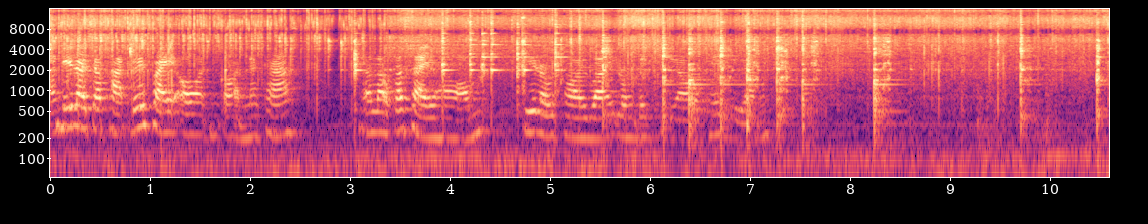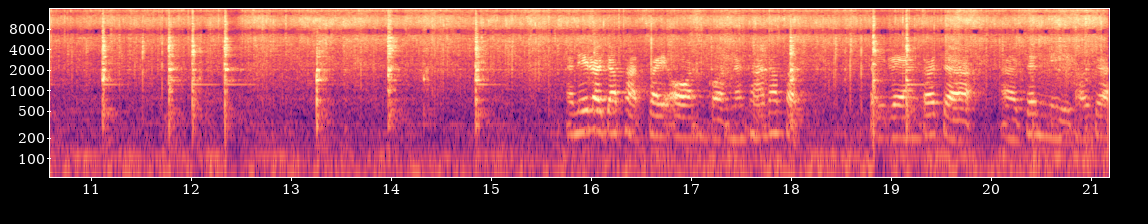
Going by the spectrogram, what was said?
อันนี้เราจะผัดด้วยไฟอ่อนก่อนนะคะ แล้วเราก็ใส่หอมที่เราซอยไว้ลงไปเจียวให้เหลือง อันนี้เราจะผัดไฟอ่อนก่อนนะคะ ถ้าผัดไฟแรงก็จะเอ่อเส้นหมี่เขาจะ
